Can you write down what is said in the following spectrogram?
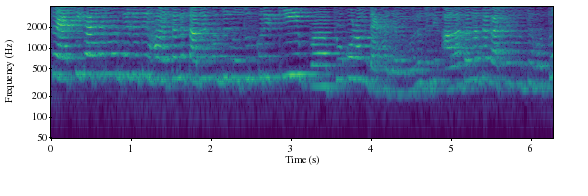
তো একই গাছের মধ্যে যদি হয়, তাহলে তাদের মধ্যে নতুন করে কি প্রকরণ দেখা যাবে বলো? যদি আলাদা আলাদা গাছের মধ্যে হতো,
